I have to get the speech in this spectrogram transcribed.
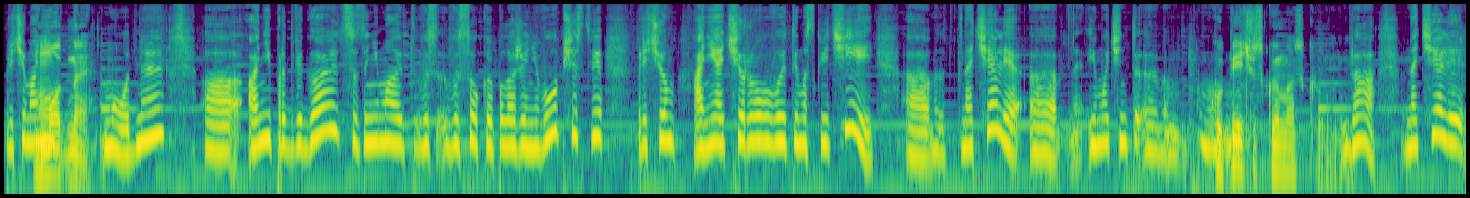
причем они модное, модное, а, они продвигаются, занимают выс- высокое положение в обществе, причем они очаровывают и москвичей. А, вначале а, им очень э, купеческую Москву. Да, вначале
